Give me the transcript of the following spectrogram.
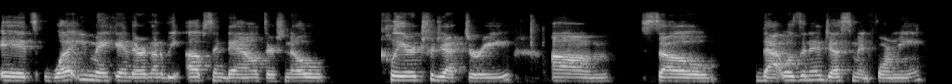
it's what you make in. There are going to be ups and downs. There's no clear trajectory. Um, so that was an adjustment for me.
